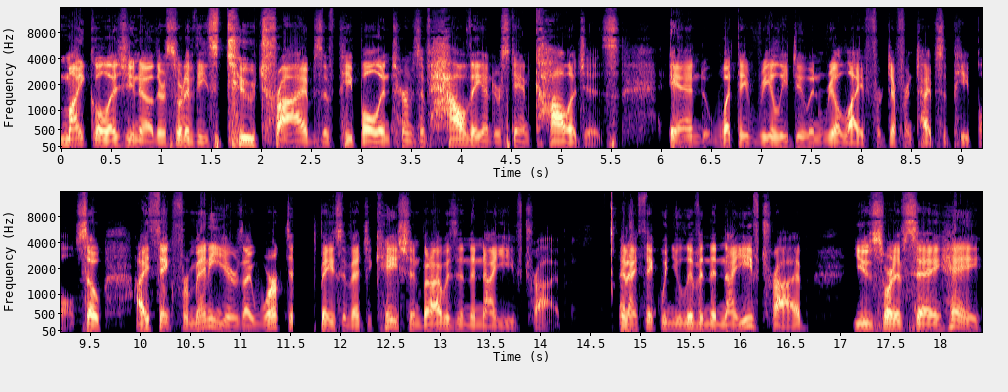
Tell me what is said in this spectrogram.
Michael, as you know, there's sort of these two tribes of people in terms of how they understand colleges and what they really do in real life for different types of people. So, I think for many years I worked in the space of education, but I was in the naive tribe. And I think when you live in the naive tribe, you sort of say, hey,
